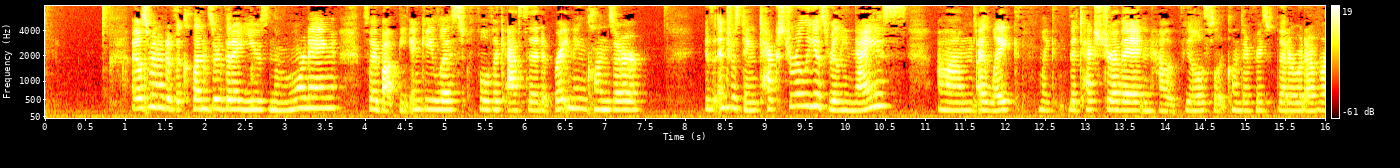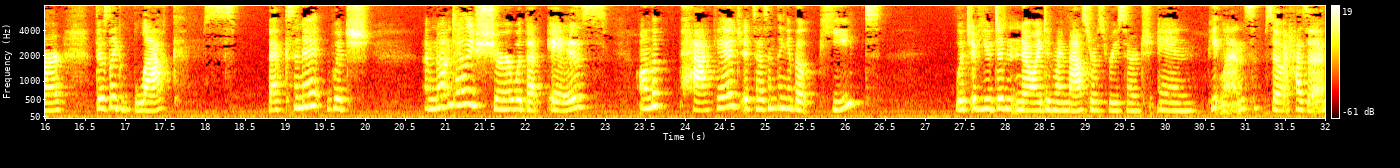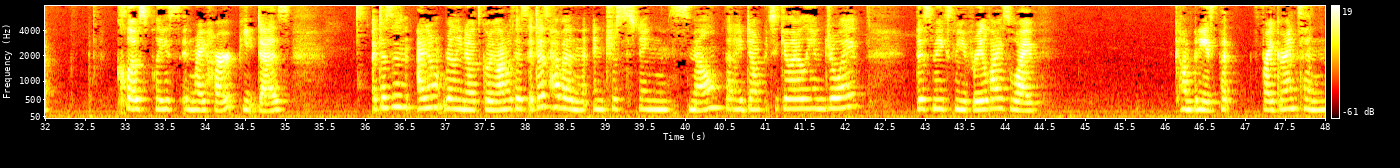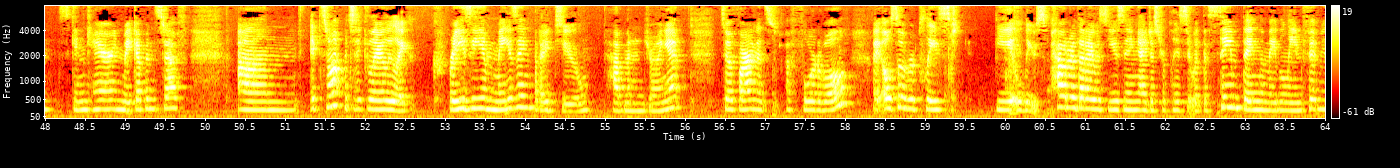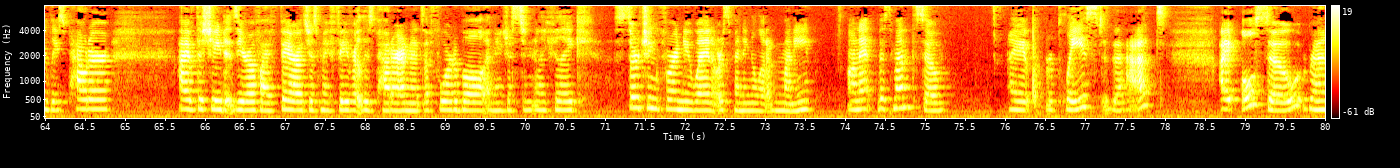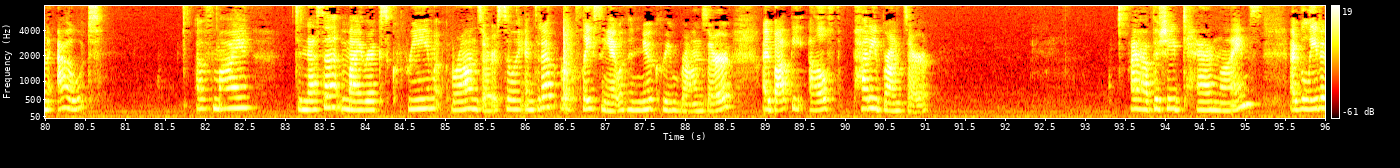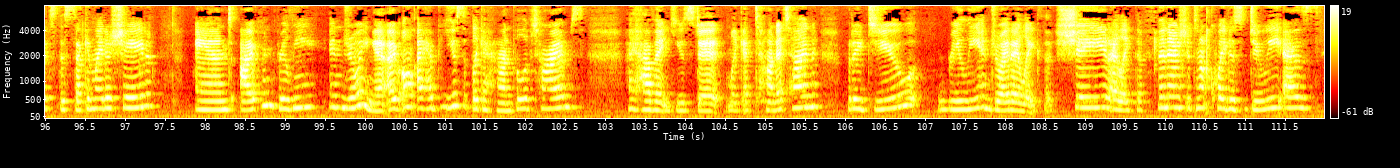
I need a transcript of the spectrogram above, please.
I also ran out of the cleanser that I use in the morning, so I bought the Inkey List Fulvic Acid Brightening Cleanser. is interesting. Texturally, it's really nice. Um, I like like the texture of it and how it feels to like cleanse our face with it or whatever. There's like black specks in it, which I'm not entirely sure what that is. On the package, it says something about peat, which if you didn't know, I did my master's research in peatlands, so it has a close place in my heart, peat does. It doesn't, I don't really know what's going on with this. It does have an interesting smell that I don't particularly enjoy. This makes me realize why companies put fragrance and skincare and makeup and stuff. Um, it's not particularly like crazy amazing, but I do have been enjoying it so far and it's affordable. I also replaced the loose powder that I was using. I just replaced it with the same thing, the Maybelline Fit Me Loose Powder. I have the shade 05 Fair. It's just my favorite loose powder and it's affordable and I just didn't really feel like searching for a new one or spending a lot of money on it this month. So I replaced that. I also ran out of my Danessa Myricks cream bronzer. So I ended up replacing it with a new cream bronzer. I bought the e.l.f. Putty Bronzer. I have the shade Tan Lines. I believe it's the second lightest shade and I've been really enjoying it. I've I have used it like a handful of times. I haven't used it like a ton a ton, but I do really enjoy it. I like the shade, I like the finish. It's not quite as dewy as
